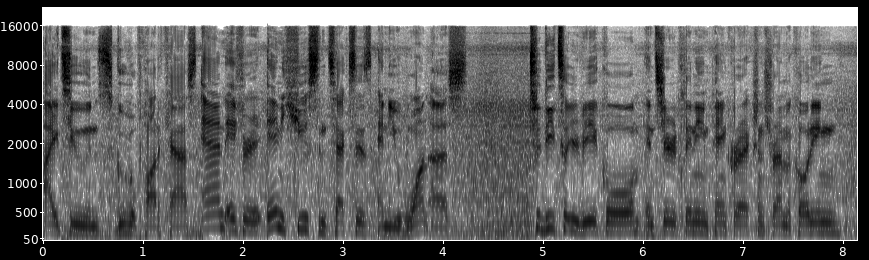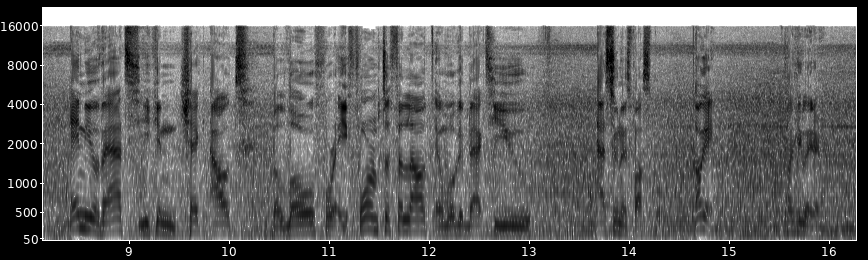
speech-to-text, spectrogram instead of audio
iTunes, Google Podcasts. And if you're in Houston, Texas and you want us to detail your vehicle, interior cleaning, paint correction, ceramic coating, any of that, you can check out below for a form to fill out and we'll get back to you as soon as possible. Okay, talk to you later.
